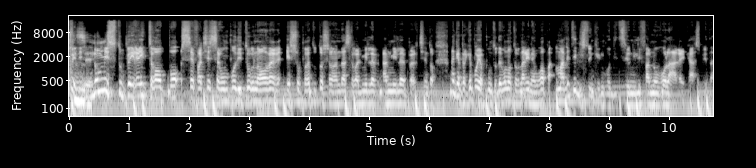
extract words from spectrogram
Quindi sì. non mi stupirei troppo se facessero un po' di turnover e soprattutto se non andassero al 1000%, al 1000%. Anche perché poi appunto devono tornare in Europa. Ma avete visto in che condizioni li fanno volare, caspita?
